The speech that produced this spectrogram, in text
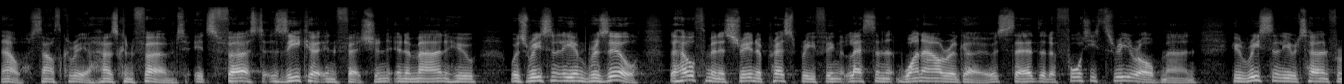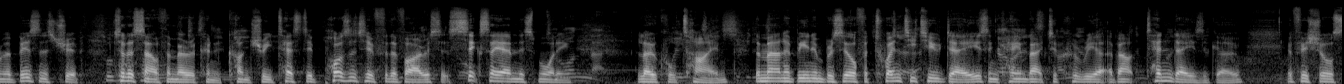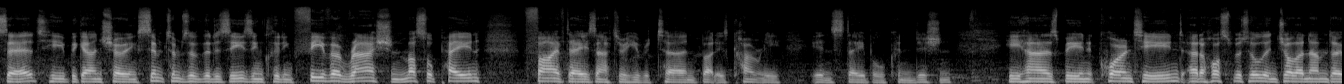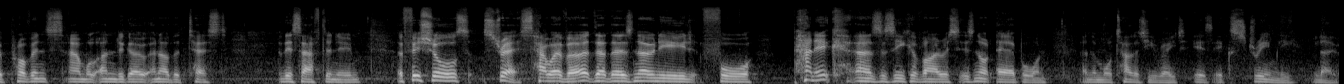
Now, South Korea has confirmed its first Zika infection in a man who was recently in Brazil. The health ministry, in a press briefing less than one hour ago, said that a 43 year old man who recently returned from a business trip to the South American country tested positive for the virus at 6 a.m. this morning local time. The man had been in Brazil for 22 days and came back to Korea about 10 days ago. Officials said he began showing symptoms of the disease, including fever, rash, and muscle pain, five days after he returned, but is currently in stable condition. He has been quarantined at a hospital in Jeollanam-do province and will undergo another test this afternoon. Officials stress, however, that there's no need for Panic as the Zika virus is not airborne and the mortality rate is extremely low.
